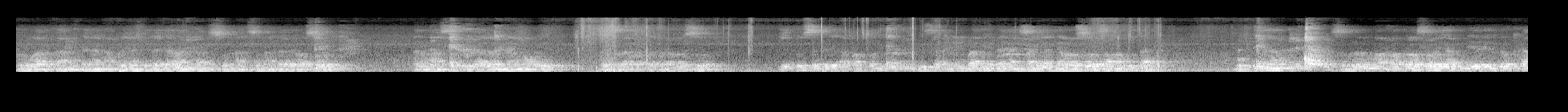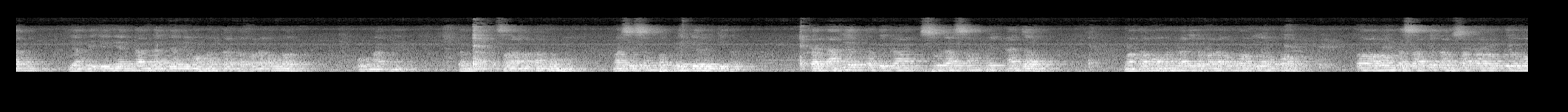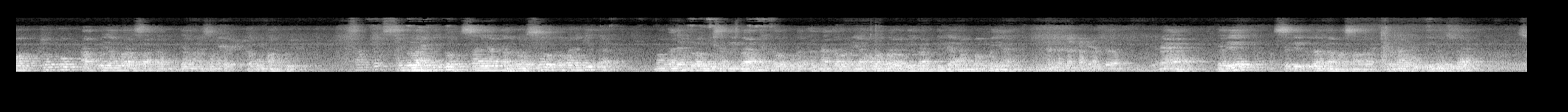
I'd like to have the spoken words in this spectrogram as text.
keluarkan, dengan apa yang kita jalankan sunnah-sunnah dari Rasul, termasuk di dalamnya maulid Rasul, itu segede apa pun yang bisa mengimbangi dengan sayangnya Rasul sama kita. Buktinya sebelum wafat Rasul yang dirindukan yang diinginkan dan yang dimohonkan kepada Allah umatnya tentang keselamatan umat masih sempat mikirin kita. Terakhir ketika sudah sampai ajal maka mohon lagi kepada Allah ya Allah tolong kesakitan sakaratul maut cukup aku yang merasakan jangan sampai ke umatku setelah itu sayangnya Rasul kepada kita. Makanya belum bisa ngimbangi kalau bukan karena karunia Allah baru timbang tiga ambang ya. Nah jadi segitu kan nggak masalah. Karena buktinya kita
